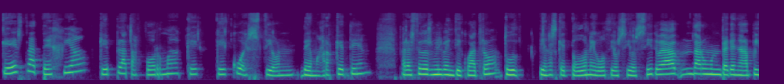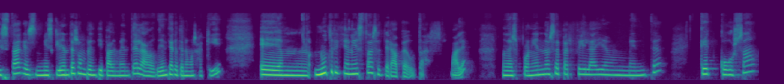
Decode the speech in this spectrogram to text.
¿Qué estrategia, qué plataforma, qué, qué cuestión de marketing para este 2024 tú piensas que todo negocio sí o sí. Te voy a dar una pequeña pista, que es, mis clientes son principalmente la audiencia que tenemos aquí, em, nutricionistas y terapeutas, ¿vale? Entonces, poniendo ese perfil ahí en mente, ¿qué cosa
